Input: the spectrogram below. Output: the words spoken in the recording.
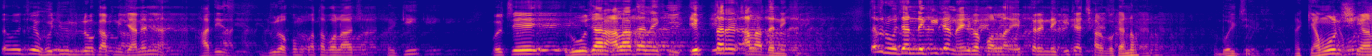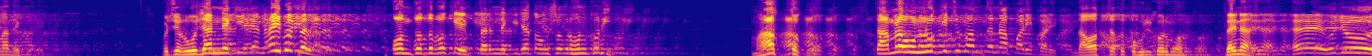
তা বলছে, হুজুর লোক, আপনি জানেন না, হাদিস দু কথা বলা আছে। কি? বলছে, রোজার আলাদা নাকি, ইফতারের আলাদা নাকি। তবে রোজার নেকিটা নাই বা পড়লাম ইফতারের নেকিটা ছাড়বো কেন? বলছে, কেমন শিয়ানা দেখো। বলছে, রোজার নেকিটা নাই বা পেলাম অন্তত পক্ষে ইফতারের অংশগ্রহণ করি। মারাত্মক তা আমরা অন্য কিছু মানতে না পারি পারি। দাওয়াতটা তো কবুল করব তাই না? এই হুজুর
